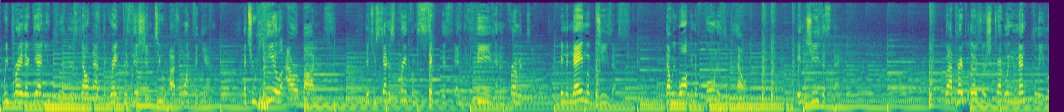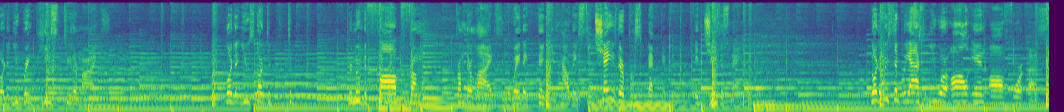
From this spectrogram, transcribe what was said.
We pray that again you prove yourself as the great physician to us once again. That you heal our bodies. That you set us free from sickness and disease and infirmity. In the name of Jesus. That we walk in the fullness of health. In Jesus' name. Lord, I pray for those who are struggling mentally, Lord, that you bring peace to their minds. Lord, that you start to, to remove the fog from from their lives and the way they think and how they see. Change their perspective in Jesus' name. Lord, we simply ask that you are all in all for us.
